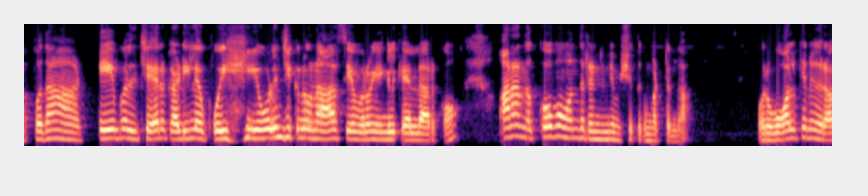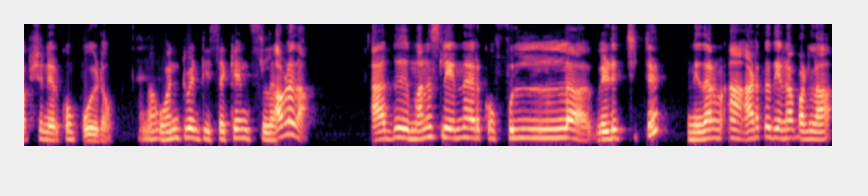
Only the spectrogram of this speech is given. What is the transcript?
அப்போதான் டேபிள் சேருக்கு அடியில போய் ஒளிஞ்சுக்கணும்னு ஆசை வரும் எங்களுக்கு எல்லாருக்கும். ஆனா அந்த கோபம் வந்து ரெண்டு நிமிஷத்துக்கு மட்டும்தான். ஒரு வால்கேனோ இரப்ஷன் இருக்கும் போயிடும். ஒன் டுவெண்ட்டி செகண்ட்ஸ்ல அவ்வளவுதான். அது மனசுல என்ன இருக்கும்? ஃபுல்லா வெடிச்சிட்டு நிதானம் அடுத்தது என்ன பண்ணலாம்?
